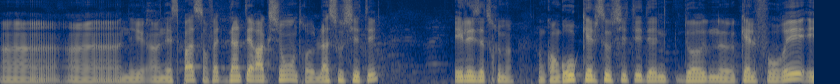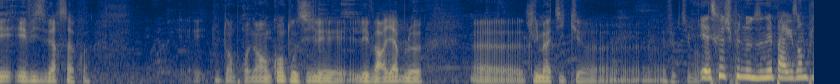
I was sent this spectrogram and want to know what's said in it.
un, un- un espace en fait d'interaction entre la société et les êtres humains. Donc en gros, quelle société donne, donne quelle forêt et, vice versa quoi. et tout en prenant en compte aussi les, les variables euh, climatiques, euh, effectivement. Et est-ce que tu peux nous donner par exemple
